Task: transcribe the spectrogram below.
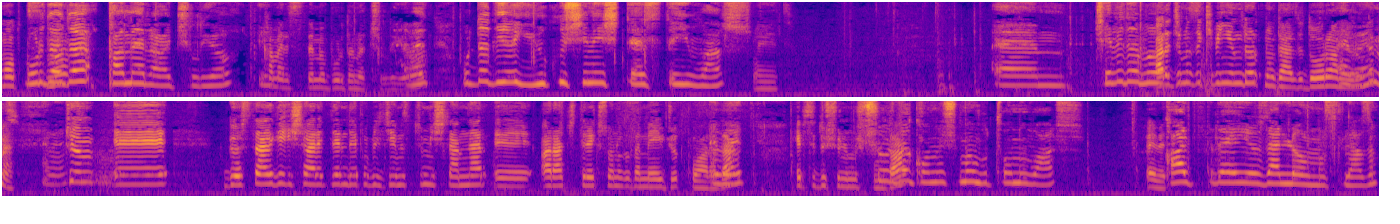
mod kısmı Burada da kamera açılıyor. kamera sistemi buradan açılıyor. Evet. Burada diyor yokuş iniş desteği var. Evet. Ee, Çeli'de böyle Aracımız 2024 modelde doğru anlıyorum Evet, değil mi? evet. Tüm e, gösterge işaretlerinde yapabileceğimiz tüm işlemler e, araç direksiyonunda da mevcut bu arada. Evet. Hepsi düşünülmüş Şurada burada. konuşma butonu var. Evet. Kalp R özelliği olması lazım.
